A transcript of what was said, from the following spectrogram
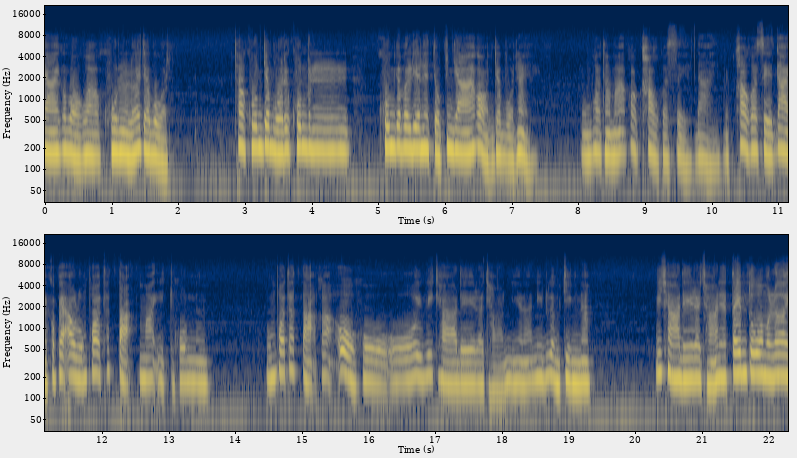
ยายก็บอกว่าคุณเหรอจะบวชถ้าคุณจะบวชคุณเป็น คุณก็ไปเรียนให้จบปริญญาก่อนจะบวชให้หลวงพ่อธรรมะก็เข้าเกษตรได้ เข้าเกษตรได้ก็ไปเอาหลวงพ่อทัตตะมาอีกคนหนึ่งหลวงพ่อทัตตะก็ โอ้โหวิชาเดรฉานเนี่ยนะนี่เรื่องจริงนะวิชาเดรฉานเนี่ยเต็มตัวมาเลย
